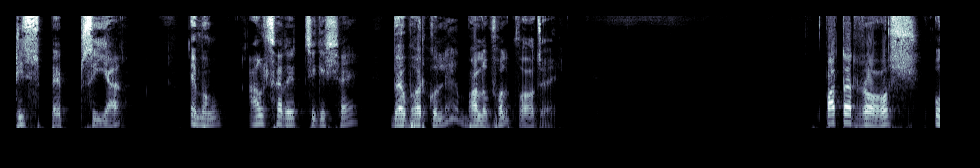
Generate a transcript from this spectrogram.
ডিসপেপসিয়া এবং আলসারের চিকিৎসায় ব্যবহার করলে ভালো ফল পাওয়া যায়। পাতার রস ও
